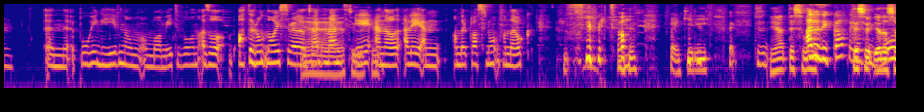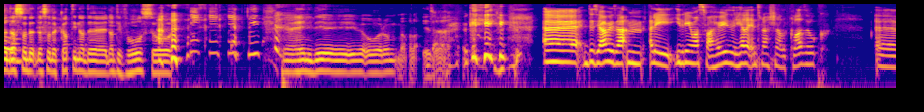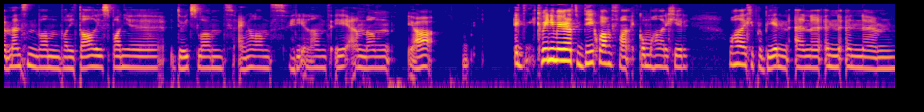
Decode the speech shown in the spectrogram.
een poging gegeven om, om wat mee te volgen. Also, achtergrond noise terwijl je aan het Ja, werken ja, bent. tuurlijk, hè. ja. En, allee, en andere klasgenoten vonden dat ook super tof. Kiri. Dus- Ja, het is gewoon... ah, dat is die kat. Het is, zo- ja, dat is, zo, dat, is zo de, dat is zo de kat die naar, de, naar die vogels zo... ja, geen idee waarom, maar voilà, is dat. Oké. Eh, dus ja, we zaten... Allee, iedereen was van huis, een hele internationale klas ook. Eh, mensen van, van Italië, Spanje, Duitsland, Engeland, Griekenland. eh. En dan, ja... Ik, ik weet niet meer hoe dat idee kwam van... Kom, we gaan er een keer, we gaan keer proberen. En eh, een... een ehm,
